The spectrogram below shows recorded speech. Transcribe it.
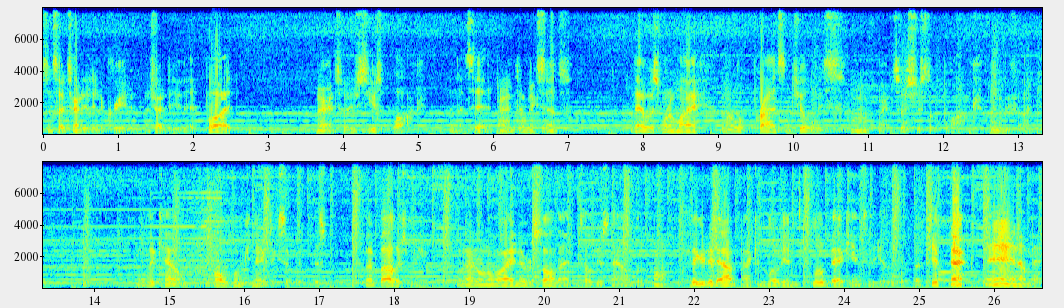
since i turned it into creative i tried to do that. But all right so i just use a block and that's it. All right that makes sense. That was one of my my little prides and joys. Hmm. all right so it's just a block. It'll be fine how all of them connect except for this one. That bothers me. And I don't know why I never saw that until just now, but huh. Figured it out I can load in load back into the other world. But if alright, and I'm back.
